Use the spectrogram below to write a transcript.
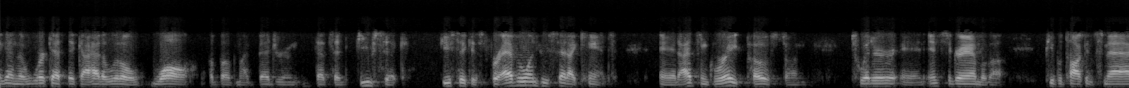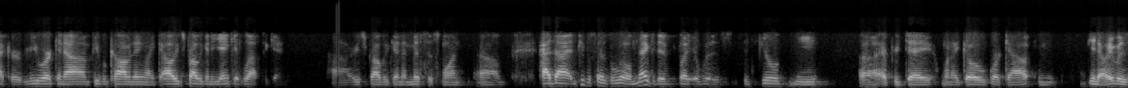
again the work ethic, I had a little wall above my bedroom that said "Fusick." Fusick is for everyone who said I can't, and I had some great posts on Twitter and Instagram about people talking smack or me working out and people commenting like, "Oh, he's probably going to yank it left again." Uh, he's probably going to miss this one. Um, had that, and people said it was a little negative, but it was it fueled me uh, every day when I go work out. And you know, it was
